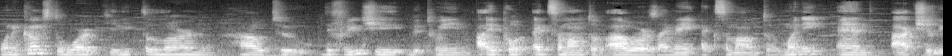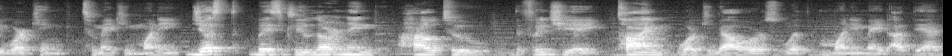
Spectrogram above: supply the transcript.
when it comes to work, you need to learn how to differentiate between I put X amount of hours, I make X amount of money, and actually working to making money. Just basically learning how to differentiate time, working hours with money made at the end.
